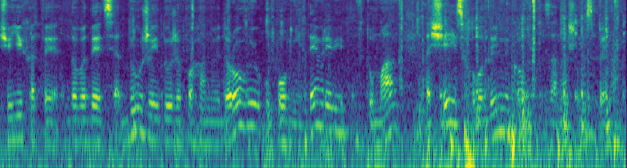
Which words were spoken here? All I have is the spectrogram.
що їхати доведеться дуже і дуже поганою дорогою у повній темряві, в туман та ще й з холодильником за нашими спинами.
